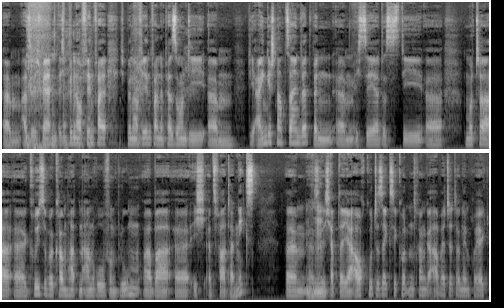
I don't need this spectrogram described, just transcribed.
Ähm, also ich werde, ich bin auf jeden Fall, ich bin auf jeden Fall eine Person, die, ähm, die eingeschnappt sein wird, wenn ähm, ich sehe, dass die äh, Mutter äh, Grüße bekommen hat, einen Anruf und Blumen, aber äh, ich als Vater nix. Ähm, mhm. Also ich habe da ja auch gute sechs Sekunden dran gearbeitet an dem Projekt.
